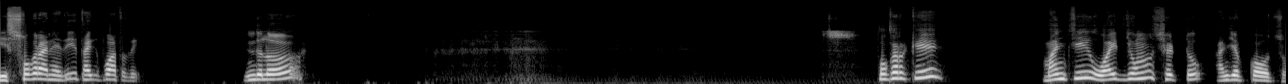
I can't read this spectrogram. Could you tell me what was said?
ఈ షుగర్ అనేది తగ్గిపోతుంది. ఇందులో ఒకరికి మంచి వైద్యం చెట్టు అని చెప్పుకోవచ్చు.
